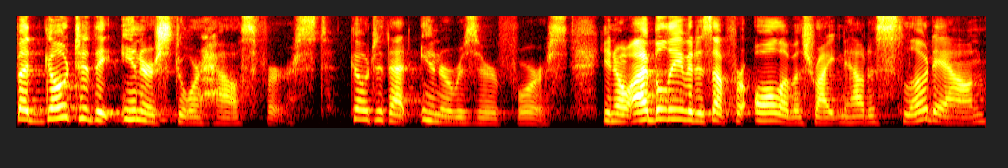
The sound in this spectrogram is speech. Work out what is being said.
but go to the inner storehouse first. Go to that inner reserve first. You know, I believe it is up for all of us right now to slow down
